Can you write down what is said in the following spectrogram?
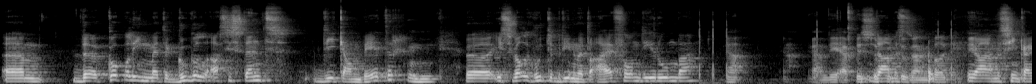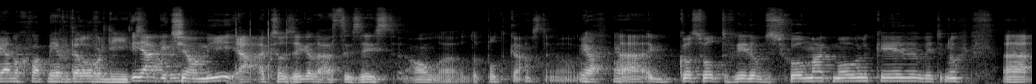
Ehm, de koppeling met de Google Assistent, die kan beter. Eh, is wel goed te bedienen met de iPhone, die Roomba. Ja. Ja, die app is super toegankelijk. Ja, en misschien kan jij nog wat meer vertellen over die Ja, die Xiaomi. Xiaomi, ja, ik zou zeggen, luister eerst al eh, de podcast. en al. Ja, ja. Eh, ik was wel tevreden over de schoonmaakmogelijkheden, weet ik nog. Eh,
